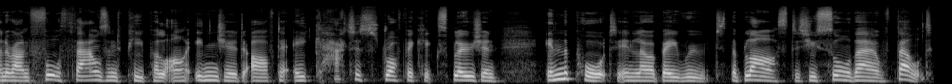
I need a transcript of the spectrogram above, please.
and around 4,000 people are injured after a catastrophic explosion in the port in Lower Beirut. The blast, as you saw there, felt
